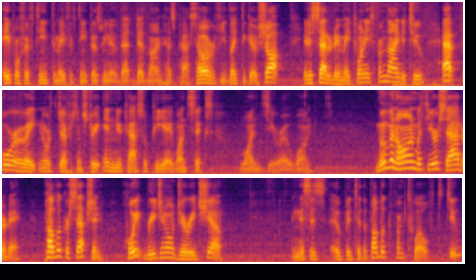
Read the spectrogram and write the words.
April 15th to May 15th, as we know that deadline has passed. However, if you'd like to go shop, it is Saturday, May 20th from 9 to 2 at 408 North Jefferson Street in Newcastle, PA 16101. Moving on with your Saturday. Public reception, Hoyt Regional Juried Show. And this is open to the public from 12 to 2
